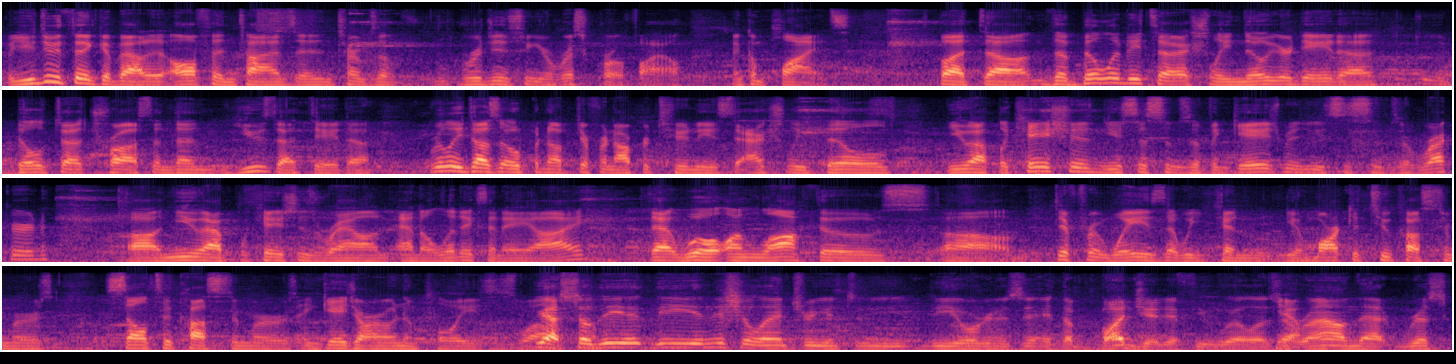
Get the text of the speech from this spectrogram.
but you do think about it oftentimes in terms of reducing your risk profile and compliance. But uh, the ability to actually know your data, build that trust, and then use that data really does open up different opportunities to actually build new applications, new systems of engagement, new systems of record, uh, new applications around analytics and AI that will unlock those um, different ways that we can you know, market to customers, sell to customers, engage our own employees as well. Yeah, so, the, the initial entry into the, the organization, the budget, if you will, is yeah. around that risk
